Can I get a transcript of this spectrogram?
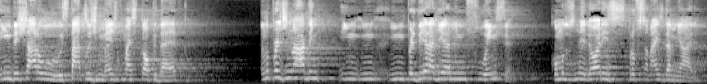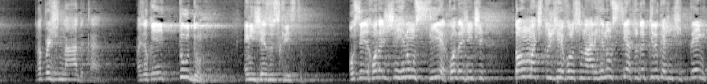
em deixar o status de médico mais top da época. Eu não perdi nada em, em, em perder ali a minha influência como um dos melhores profissionais da minha área. Eu não perdi nada, cara. Mas eu ganhei tudo em Jesus Cristo. Ou seja, quando a gente renuncia, quando a gente toma uma atitude revolucionária, renuncia a tudo aquilo que a gente tem,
